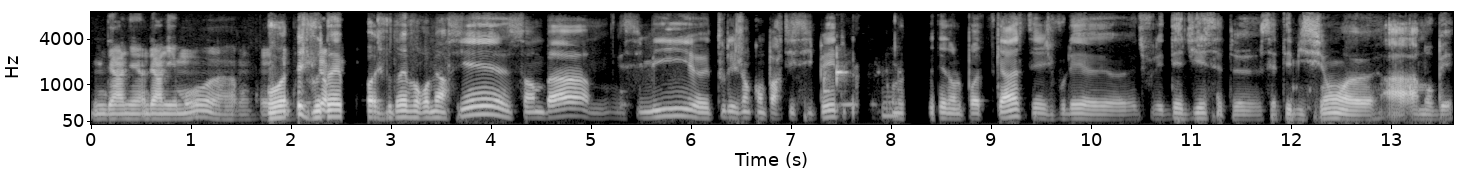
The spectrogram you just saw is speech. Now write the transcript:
une dernière, un dernier mot avant qu'on Ouais, je voudrais, je voudrais vous remercier, Samba, Simi, euh, tous les gens qui ont participé, tous les gens qui ont écouté dans le podcast, et je voulais, euh, je voulais dédier cette, euh, cette émission euh, à, à Mobé,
